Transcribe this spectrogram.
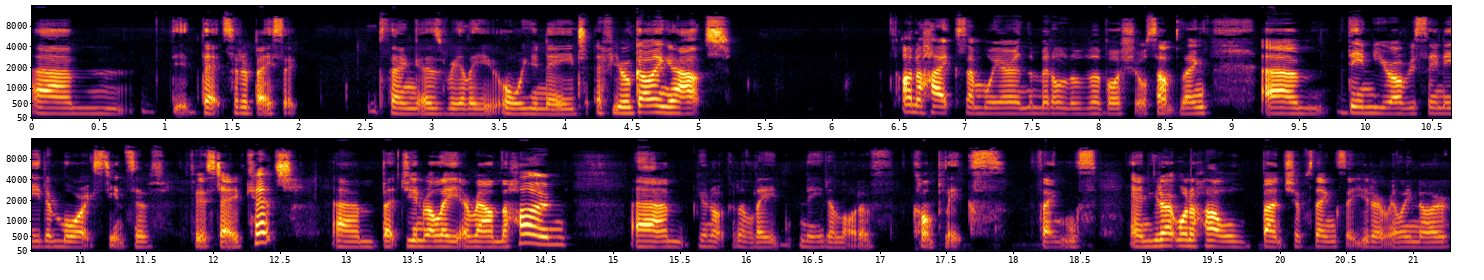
um, that sort of basic thing is really all you need. If you're going out on a hike somewhere in the middle of the bush or something, um, then you obviously need a more extensive first aid kit. Um, but generally, around the home, um, you're not going to need a lot of complex things. And you don't want a whole bunch of things that you don't really know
